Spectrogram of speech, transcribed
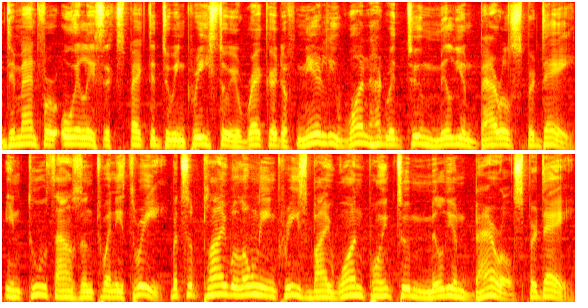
demand for oil is expected to increase to a record of nearly 102 million barrels per day in 2023, but supply will only increase by 1.2 million barrels per day.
